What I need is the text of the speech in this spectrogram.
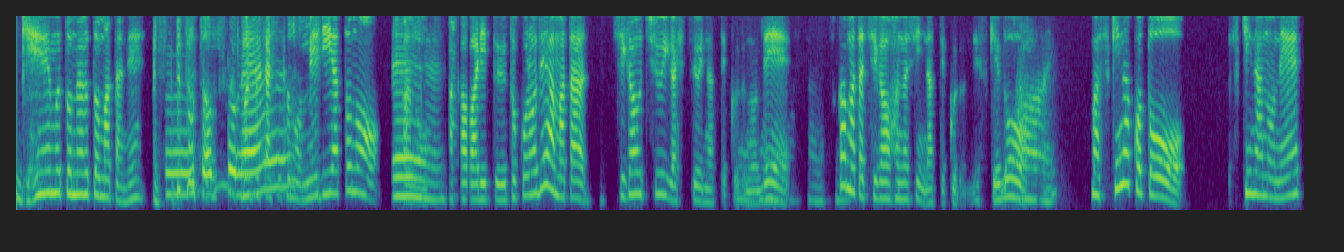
ゲームとなるとまたね、ちょっと難しい。そのメディアとの、えー、あの、関わりというところではまた違う注意が必要になってくるので、そこはまた違う話になってくるんですけど、はい、まあ好きなことを好きなのね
